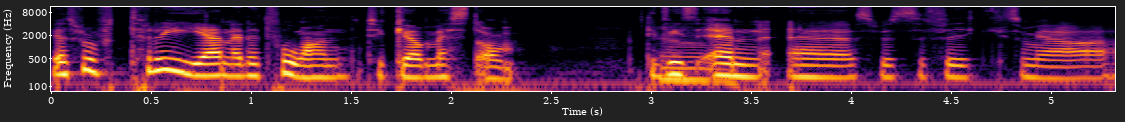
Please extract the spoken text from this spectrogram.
Jag tror trean eller tvåan tycker jag mest om. Det finns Ja. en eh, specifik som jag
